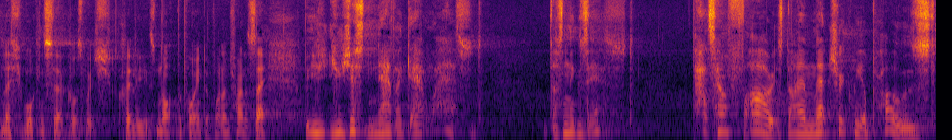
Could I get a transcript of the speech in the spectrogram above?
unless you walk in circles, which clearly is not the point of what I'm trying to say. But you, you just never get west. It doesn't exist. That's how far it's diametrically opposed.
